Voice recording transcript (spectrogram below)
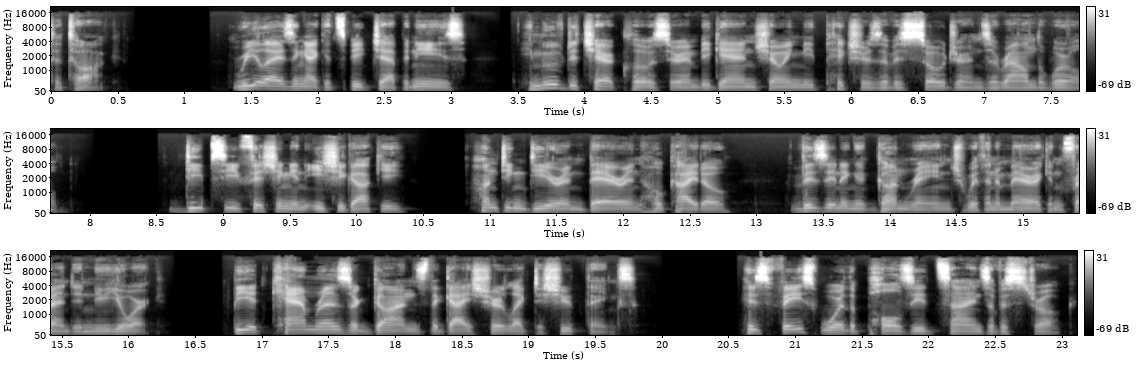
to talk. Realizing I could speak Japanese, he moved a chair closer and began showing me pictures of his sojourns around the world. Deep sea fishing in Ishigaki, hunting deer and bear in Hokkaido, visiting a gun range with an American friend in New York. Be it cameras or guns, the guy sure liked to shoot things. His face wore the palsied signs of a stroke,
